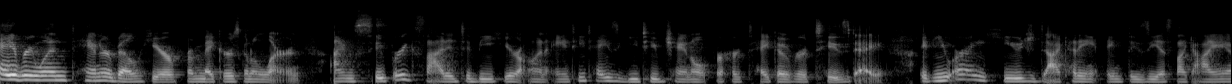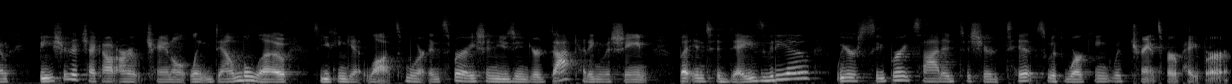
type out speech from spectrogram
Hey everyone, Tanner Bell here from Makers Gonna Learn. I'm super excited to be here on Auntie Tay's YouTube channel for her Takeover Tuesday. If you are a huge die cutting enthusiast like I am, be sure to check out our channel linked down below so you can get lots more inspiration using your die cutting machine. But in today's video, we are super excited to share tips with working with transfer paper.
